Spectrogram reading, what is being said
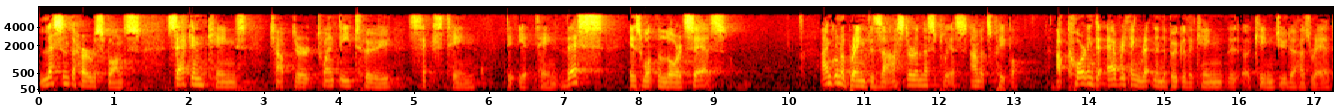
Listen to her response. 2 Kings chapter 22, 16 to 18. This is what the Lord says. I'm going to bring disaster in this place and its people, according to everything written in the book of the king, the uh, King Judah has read.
